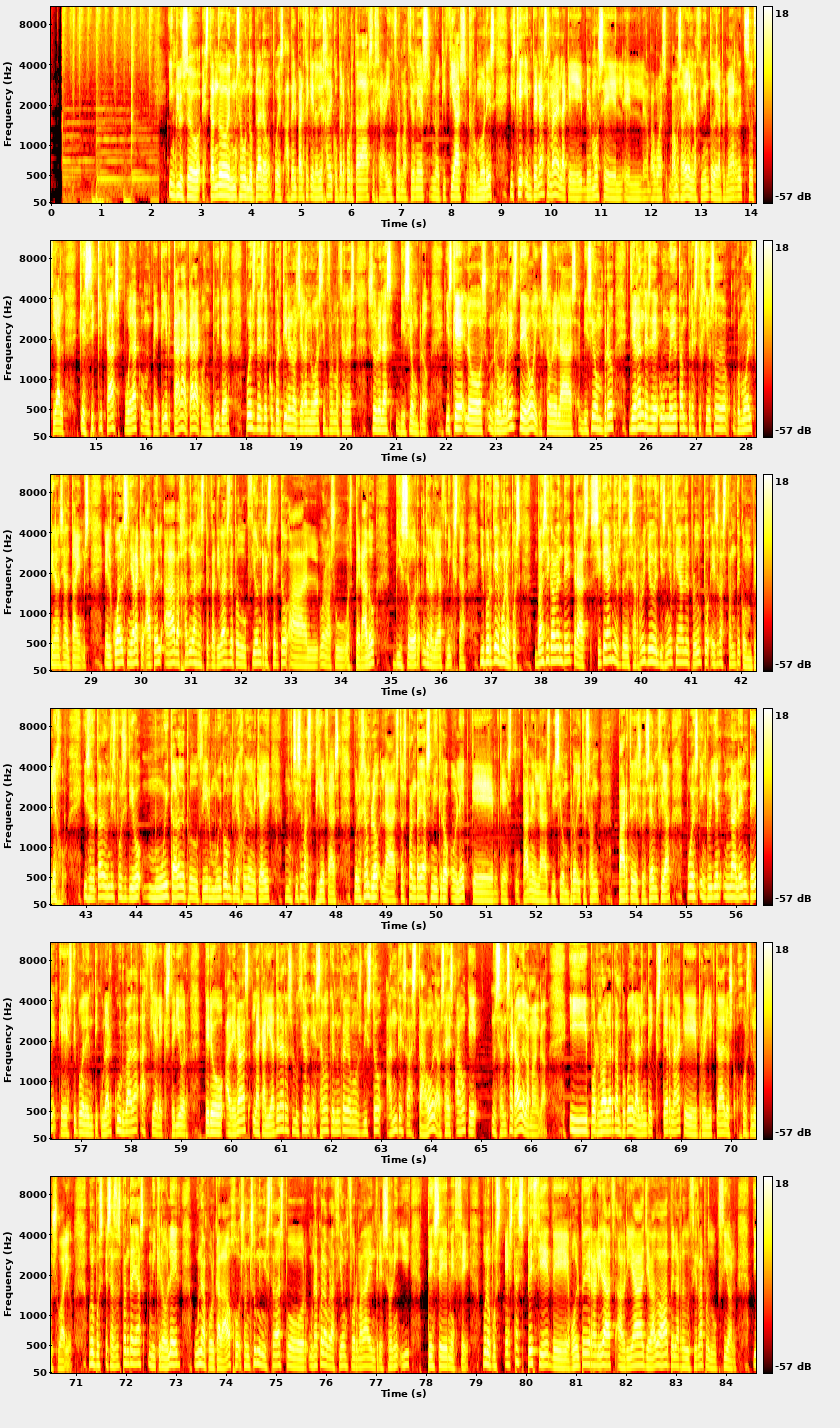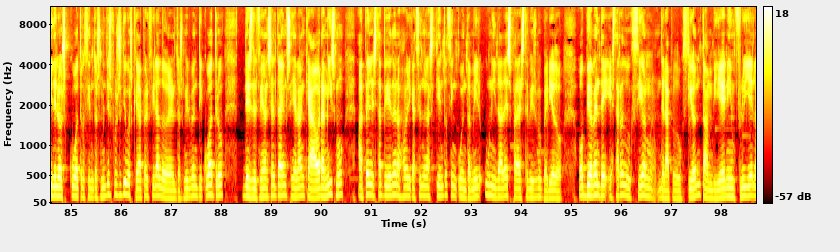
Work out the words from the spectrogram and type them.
Incluso estando en un segundo plano, pues Apple parece que no deja de copiar portadas y generar informaciones, noticias, rumores. Y es que en plena semana en la que vemos el, vamos, vamos, a ver el nacimiento de la primera red social que sí quizás pueda competir cara a cara con Twitter, pues desde Cupertino nos llegan nuevas informaciones sobre las Vision Pro. Y es que los rumores de hoy sobre las Vision Pro llegan desde un medio tan prestigioso como el Financial Times, el cual señala que Apple ha bajado las expectativas de producción respecto al, bueno, a su esperado visor de realidad mixta. ¿Y por qué? Bueno, pues básicamente tras 7 años de desarrollo el diseño final del producto es bastante complejo y se trata de un dispositivo muy caro de producir, muy complejo y en el que hay muchísimas piezas. Por ejemplo, las dos pantallas micro OLED que, que están en las Vision Pro y que son parte de su esencia, pues incluyen una lente que es tipo de lenticular curvada hacia el exterior, pero además la calidad de la resolución es algo que nunca habíamos visto antes hasta ahora. O sea, es algo que se han sacado de la manga. Y por no hablar tampoco de la lente externa que proyecta los ojos del usuario. Bueno, pues esas dos pantallas micro OLED, una por cada ojo, son suministradas por una colaboración formada entre Sony y TSMC. Bueno, pues esta especie de golpe de realidad habría llevado a Apple a reducir la producción. Y de los 400.000 dispositivos que ha perfilado en el 2024, desde el Financial Times señalan que ahora mismo Apple está pidiendo la fabricación de unas 150.000 unidades para este mismo periodo Obviamente, esta reducción de la producción también influye en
